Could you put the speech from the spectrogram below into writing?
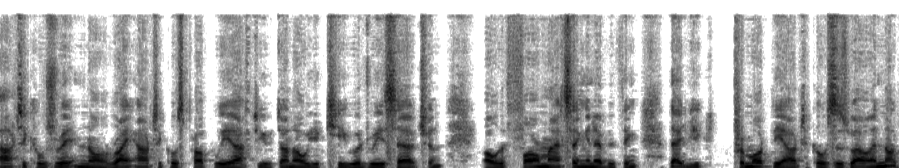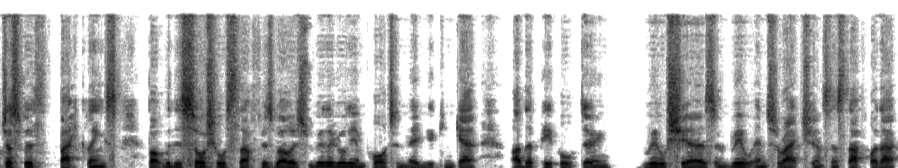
articles written or write articles properly after you've done all your keyword research and all the formatting and everything, that you promote the articles as well and not just with backlinks but with the social stuff as well. It's really, really important that you can get other people doing real shares and real interactions and stuff like that.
